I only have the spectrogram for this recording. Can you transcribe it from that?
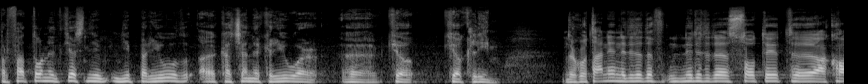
për fatin tonë të keq një një periudhë ka qenë e krijuar kjo kjo klimë. Ndërkohë tani në ditët e në ditët e sotit a ka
